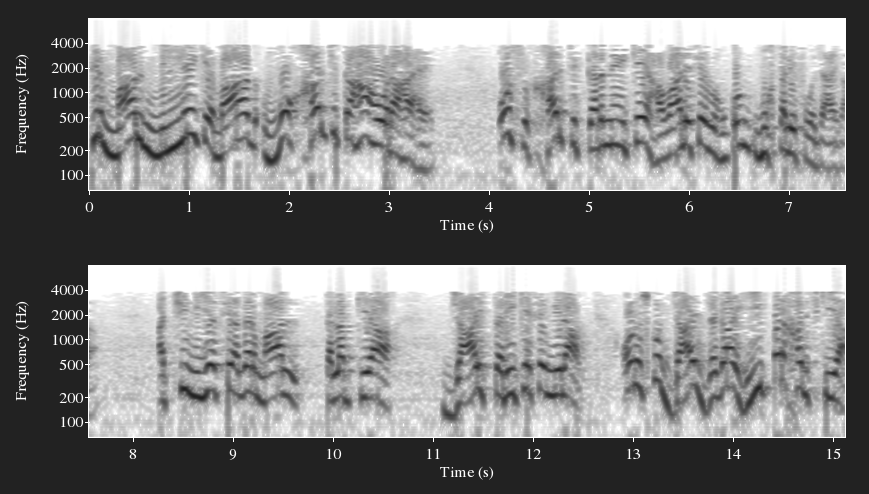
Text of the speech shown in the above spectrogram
پھر مال ملنے کے بعد وہ خرچ کہاں ہو رہا ہے؟ اس خرچ کرنے کے حوالے سے وہ حکم مختلف ہو جائے گا۔ اچھی نیت سے اگر مال طلب کیا، جائز طریقے سے ملا اور اس کو جائز جگہ ہی پر خرچ کیا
